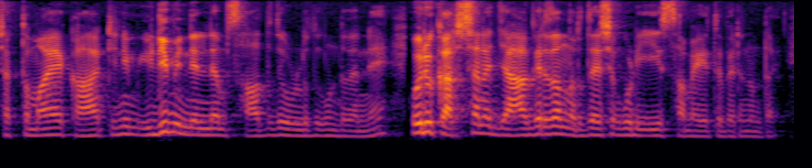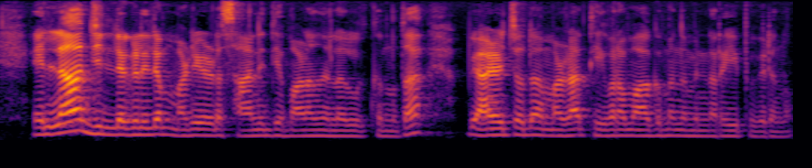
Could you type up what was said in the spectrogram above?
ശക്തമായ കാറ്റിനും ഇടിമിന്നലിനും സാധ്യതയുള്ളതുകൊണ്ട് തന്നെ ഒരു കർശന ജാഗ്രതാ നിർദ്ദേശം കൂടി ഈ സമയത്ത് വരുന്നുണ്ട്. എല്ലാ ജില്ലകളിലും മഴയുടെ സാന്നിധ്യമാണ് നിലനിൽക്കുന്നത്. വ്യാഴാഴ്ച മുതൽ മഴ തീവ്രമാകുമെന്ന മുന്നറിയിപ്പ് വരുന്നു.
